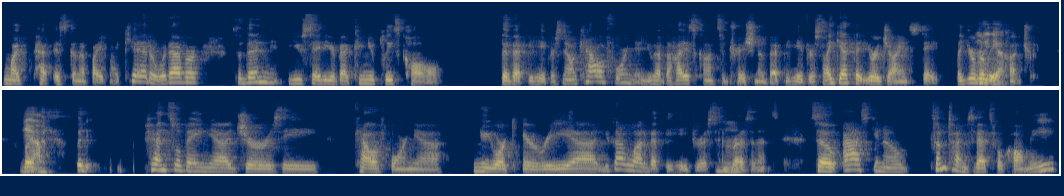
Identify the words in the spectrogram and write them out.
My pet is going to bite my kid or whatever. So then you say to your vet, can you please call the vet behaviors. Now in California, you have the highest concentration of vet behaviors. I get that you're a giant state, like you're really yeah. a country. Yeah. But Pennsylvania, Jersey, California, New York area, you got a lot of vet behaviorists and Mhm. residents. So ask, you know, sometimes vets will call me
